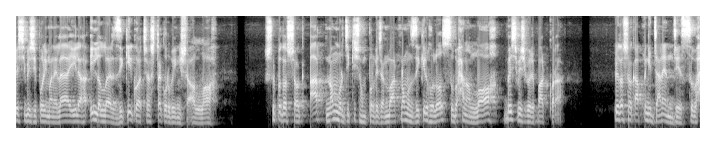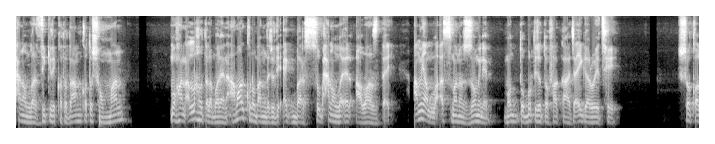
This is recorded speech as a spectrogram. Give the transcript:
বেশি বেশি পরিমাণে লা ইলাহা ইল্লাল্লাহর জিকির করার চেষ্টা করব ইনশা আল্লাহ সুপ্রিয় দর্শক, আট নম্বর জিকির সম্পর্কে জানব। আট নম্বর জিকির হলো সুবাহান আল্লাহ বেশি বেশি করে পাঠ করা। প্রিয় দর্শক, আপনি কি জানেন যে সুবাহান আল্লাহ জিকিরের কত দাম, কত সম্মান? মহান আল্লাহ তালা বলেন, আমার কোনো বান্দা যদি একবার সুবহান এর আওয়াজ দেয়, আমি আল্লাহ আসমান জমিনের মধ্যবর্তী যত ফাঁকা জায়গা রয়েছে, সকল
